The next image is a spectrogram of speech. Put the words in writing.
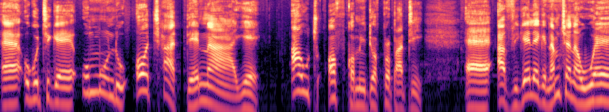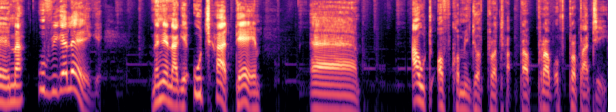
eh ukuthi ke umuntu ochade naye out of community of property eh avikeleke namtjana wena uvikeleke nanyena ke uchade eh out of community of, pro pro of property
